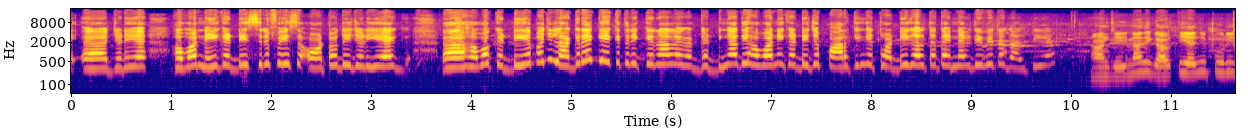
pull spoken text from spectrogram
ਅ, ਜਿਹੜੀ ਹੈ ਹਵਾ ਨਹੀਂ ਕੱਢੀ ਸਿਰਫ ਇਸ ਆਟੋ ਦੀ ਜਿਹੜੀ ਹੈ ਅ, ਹਵਾ ਕੱਢੀ ਹੈ। ਭਾਜੀ ਲੱਗ ਰਿਹਾ ਕਿ ਇੱਕ ਤਰੀਕੇ ਨਾਲ ਗੱਡੀਆਂ ਦੀ ਹਵਾ ਨਹੀਂ ਕੱਢੀ ਜੇ ਪਾਰਕਿੰਗ ਹੈ ਤੁਹਾਡੀ ਗਲਤ ਹੈ ਤਾਂ ਇਹਨਾਂ ਦੀ ਵੀ ਤਾਂ ਗਲਤੀ ਹੈ। ਹਾਂਜੀ ਇਹਨਾਂ ਦੀ ਗਲਤੀ ਹੈ ਜੀ ਪੂਰੀ।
